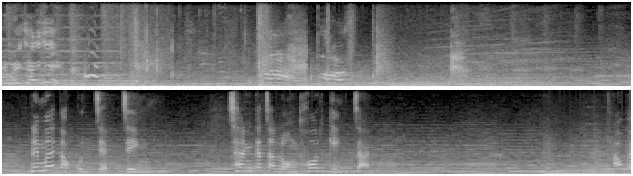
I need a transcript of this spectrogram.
อยู่เฉยๆสิ ในเมื่อตาอุ่นเจ็บจริง ฉันก็จะลงโทษกิ่งจันทร์เอาไป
